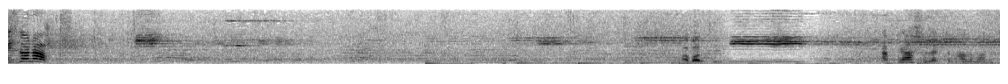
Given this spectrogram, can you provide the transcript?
এই জনাব। আবার কি? আপনি আসলে একটা ভালো মানুষ।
